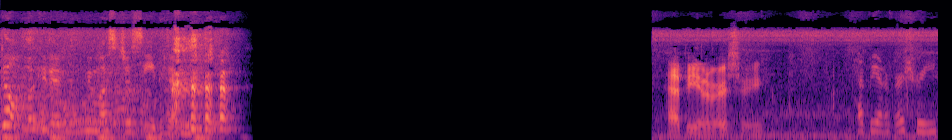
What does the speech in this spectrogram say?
Don't look at him. We must just eat him. Happy anniversary. Happy anniversary.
